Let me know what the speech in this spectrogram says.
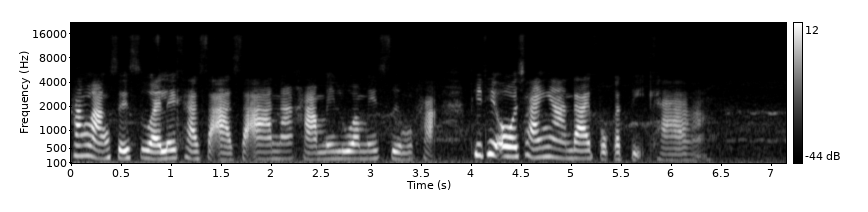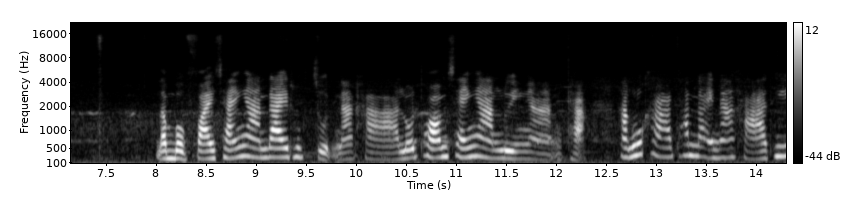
ข้างหลังสวยๆเลยค่ะ สะอาดสะอาดนะคะ ไม่รั่วไม่ซึมค่ะ PTO ใช้งานได้ปกติค่ะ ระบบไฟใช้งานได้ทุกจุดนะคะ รถพร้อมใช้งานลุยงานค่ะ หากลูกค้าท่านใดนะคะ ที่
